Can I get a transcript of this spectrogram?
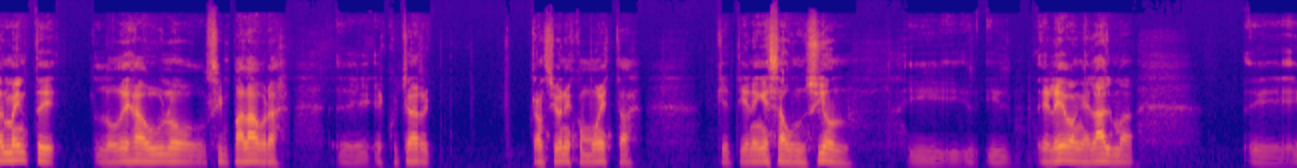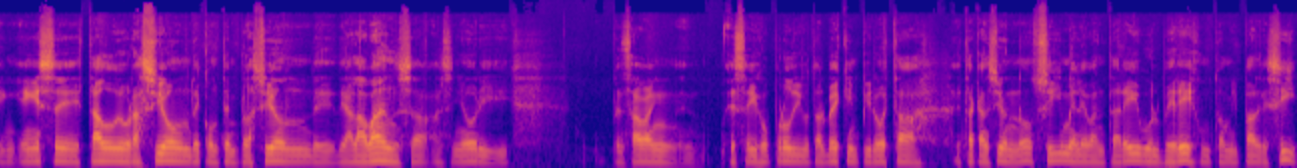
Realmente lo deja uno sin palabras eh, escuchar canciones como estas que tienen esa unción y, elevan el alma eh, en, ese estado de oración, de contemplación, de, alabanza al Señor y, pensaba en ese hijo pródigo tal vez que inspiró esta, esta canción, ¿no? Sí, me levantaré y volveré junto a mi Padre, sí.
